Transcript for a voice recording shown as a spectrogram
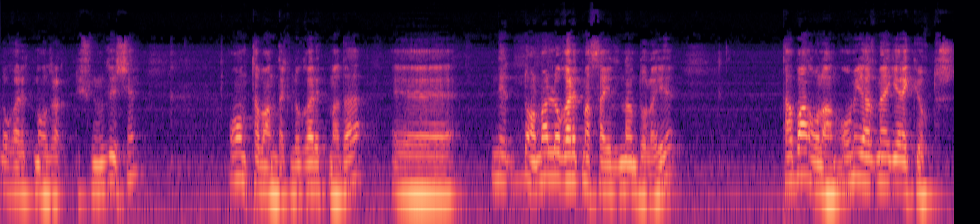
logaritma olarak düşünüldüğü için 10 tabandaki logaritmada e, normal logaritma sayıldığından dolayı taban olan onu yazmaya gerek yoktur.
